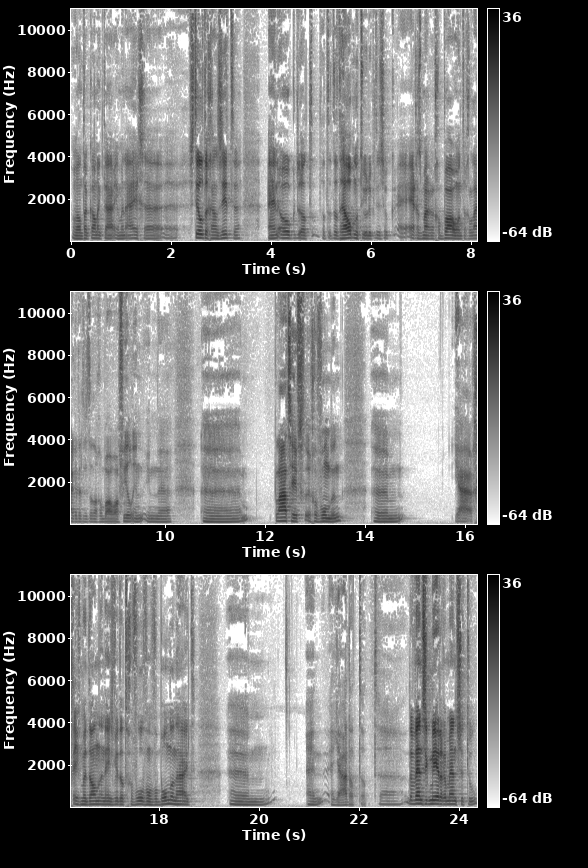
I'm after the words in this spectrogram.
Want dan kan ik daar in mijn eigen stilte gaan zitten. En ook dat, dat, dat helpt natuurlijk. Het is ook ergens maar een gebouw. En tegelijkertijd is dat een gebouw waar veel in, in uh, uh, plaats heeft gevonden. Um, ja, geeft me dan ineens weer dat gevoel van verbondenheid. Um, en, ja, dat, dat, uh, wens ik meerdere mensen toe.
